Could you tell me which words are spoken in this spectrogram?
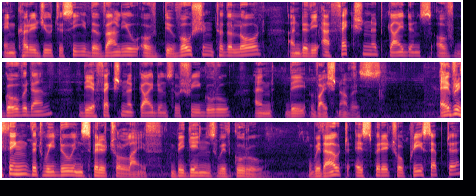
encourage you to see the value of devotion to the Lord under the affectionate guidance of Govardhan, the affectionate guidance of Sri Guru and the Vaishnavas. Everything that we do in spiritual life begins with Guru. Without a spiritual preceptor,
